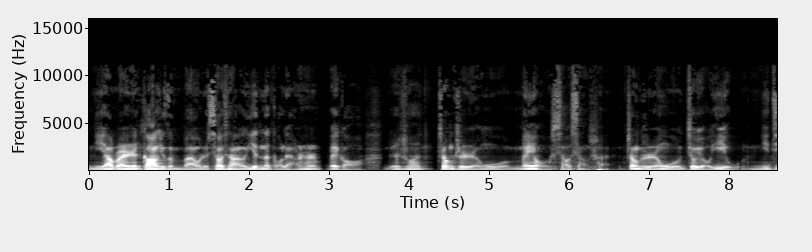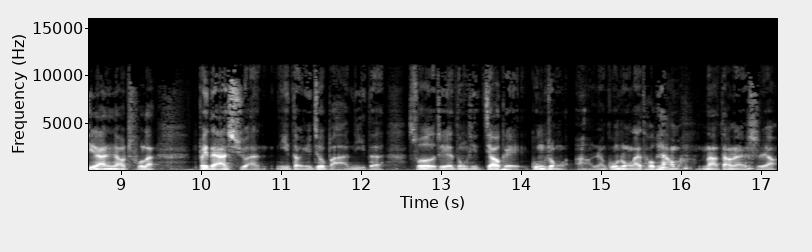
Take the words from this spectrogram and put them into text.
你要不然人告你怎么办？我这肖像印在狗粮上喂狗，人说政治人物没有肖像权，政治人物就有义务，你既然要出来。被大家选，你等于就把你的所有的这些东西交给公众了啊，让公众来投票嘛。那当然是要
